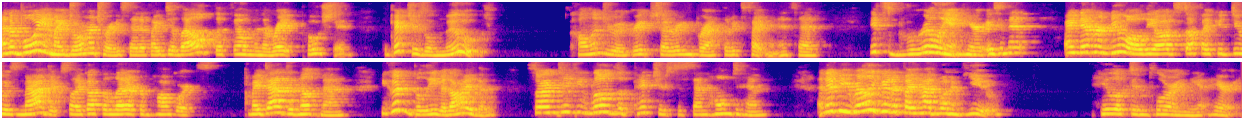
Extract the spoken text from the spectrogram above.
And a boy in my dormitory said if I develop the film in the right potion, the pictures will move. Colin drew a great shuddering breath of excitement and said, It's brilliant here, isn't it? I never knew all the odd stuff I could do was magic, so I got the letter from Hogwarts. My dad's a milkman. He couldn't believe it either, so I'm taking loads of pictures to send home to him. And it'd be really good if I had one of you. He looked imploringly at Harry.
